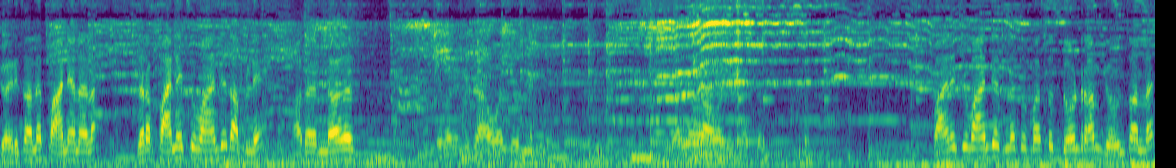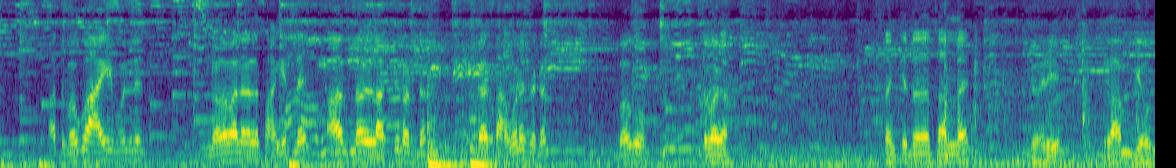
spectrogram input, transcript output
घरी चाललाय पाणी आणायला. जरा पाण्याचे वांदेत आपले. आता नळ हे बघा तिथे आवाज येतो आवाज येत असेल. पाण्याचे वांदेत ना तो मस्त दोन ड्राम घेऊन चाललाय. आता बघू आई बोलले नळवाल्याला सांगितलंय. आज नळ लागतील वाटतं. काय सांगू नाही शकत. बघू. तर बघा. संकेत दादा चाललाय. घरी. ड्राम घेऊन.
